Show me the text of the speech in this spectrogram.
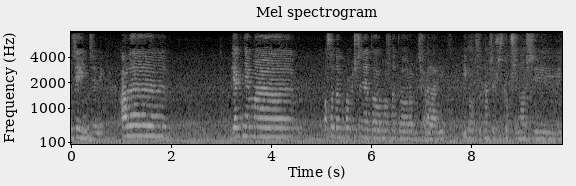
gdzie indziej. Ale jak nie ma osobnego pomieszczenia, to można to robić w galerii i po prostu tam się wszystko przynosi i,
